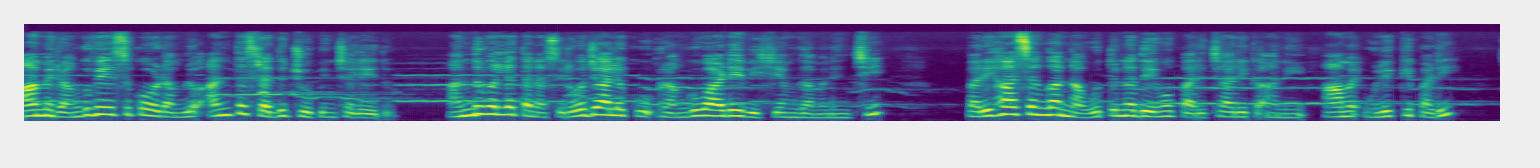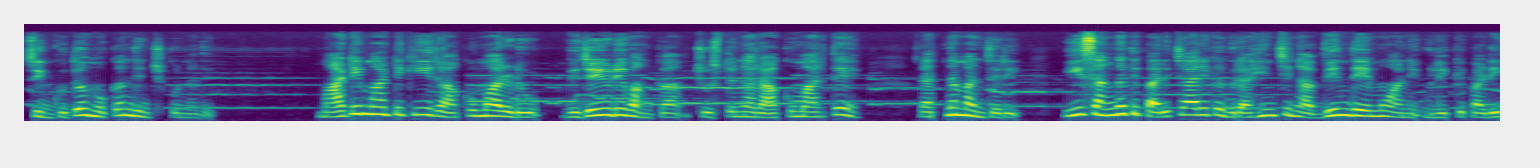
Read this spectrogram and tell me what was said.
ఆమె రంగు వేసుకోవడంలో అంత శ్రద్ధ చూపించలేదు. అందువల్ల తన శిరోజాలకు రంగు వాడే విషయం గమనించి పరిహాసంగా నవ్వుతున్నదేమో పరిచారిక అని ఆమె ఉలిక్కిపడి సిగ్గుతో ముఖం దించుకున్నది. మాటిమాటికి రాకుమారుడు విజయుడి వంక చూస్తున్న రాకుమార్తె రత్నమంజరి ఈ సంగతి పరిచారిక గ్రహించి నవ్విందేమో అని ఉలిక్కిపడి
